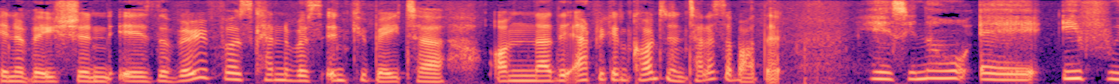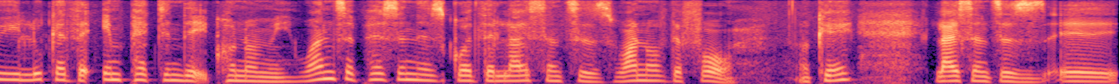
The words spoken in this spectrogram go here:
Innovation, is the very first cannabis incubator on uh, the African continent. Tell us about that. Yes, you know, uh, if we look at the impact in the economy, once a person has got the licenses, one of the four, okay, licenses, uh,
